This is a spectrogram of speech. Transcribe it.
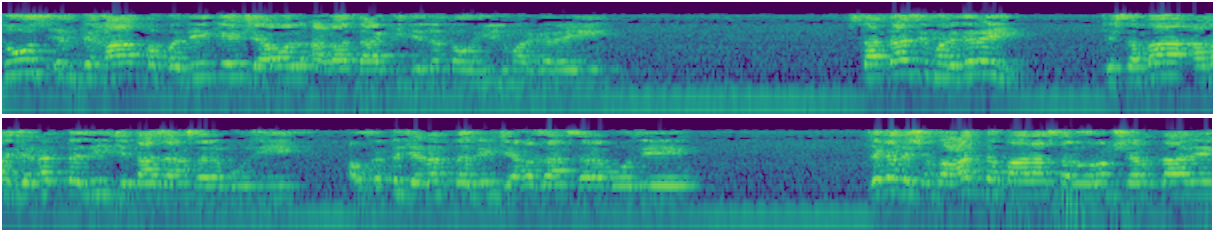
دوست انتخاب په بدی کې چې اول هغه دا کې د توحید مرګري ساده سي مرګري چې سبا هغه جنت ته ځي چې تا ځان سره بوزي او کته جنت ته ځي چې هغه ځان سره بوزي ځکه د شفاعت لپاره سرورم شرط داري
